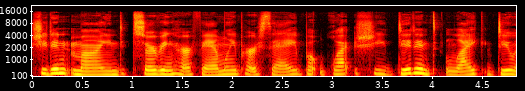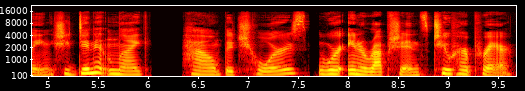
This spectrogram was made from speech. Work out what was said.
She didn't mind serving her family per se, but what she didn't like doing, she didn't like how the chores were interruptions to her prayer.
